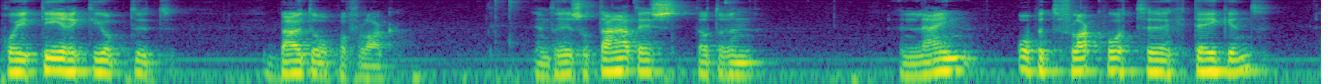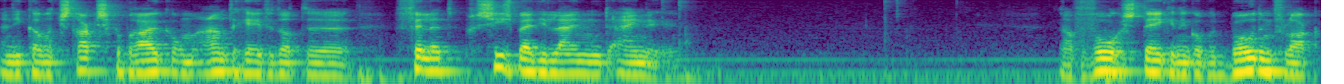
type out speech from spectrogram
Projecteer ik die op het buitenoppervlak. En het resultaat is dat er een, een lijn op het vlak wordt uh, getekend. En die kan ik straks gebruiken om aan te geven dat de fillet precies bij die lijn moet eindigen. Nou, vervolgens teken ik op het bodemvlak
